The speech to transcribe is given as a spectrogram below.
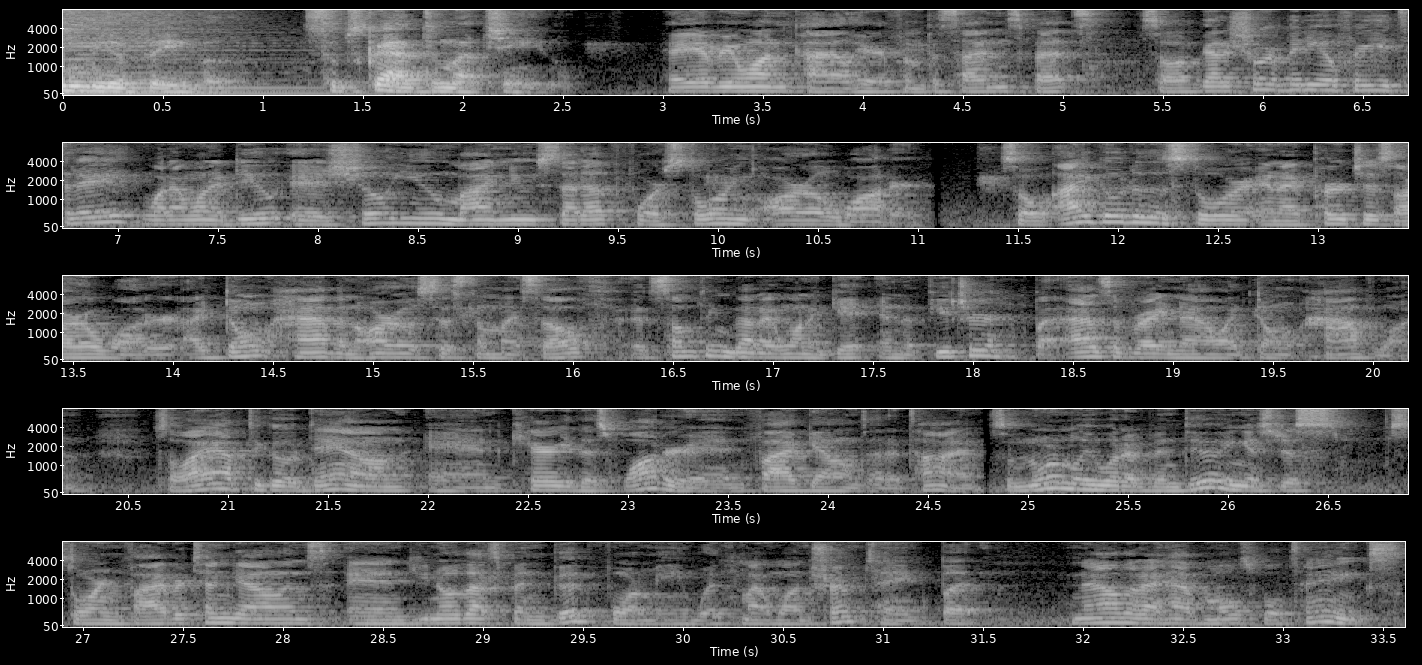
do me a favor, subscribe to my channel. Hey everyone, Kyle here from Poseidon's Pets. So I've got a short video for you today. What I want to do is show you my new setup for storing RO water. So I go to the store and I purchase RO water. I don't have an RO system myself. It's something that I want to get in the future, but as of right now, I don't have one. So I have to go down and carry this water in five gallons at a time. So normally what I've been doing is just storing five or 10 gallons and you know that's been good for me with my one shrimp tank, but now that I have multiple tanks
